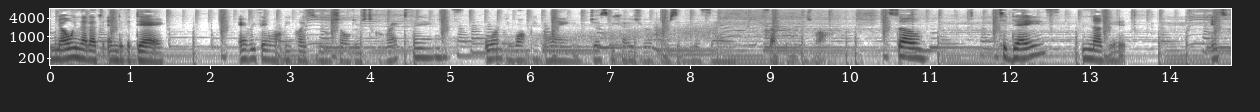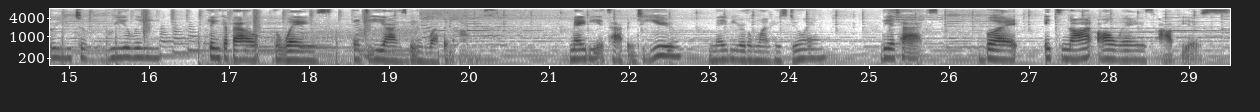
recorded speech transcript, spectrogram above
knowing that at the end of the day, everything won't be placed on your shoulders to correct things, or you won't be blamed just because you're a person who is saying something is wrong. So, today's nugget is for you to really think about the ways that DEI is being weaponized. Maybe it's happened to you, maybe you're the one who's doing the attacks, but it's not always obvious,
